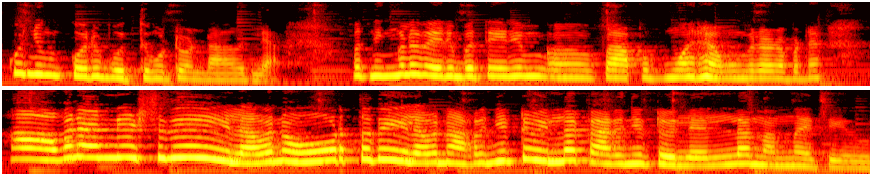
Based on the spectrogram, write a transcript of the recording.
കുഞ്ഞുങ്ങൾക്ക് ഒരു ബുദ്ധിമുട്ടും ഉണ്ടാവില്ല. അപ്പോൾ നിങ്ങൾ വരുമ്പോഴത്തേനും പാപ്പമ്മമാരും അമ്മമാരോട് പറഞ്ഞാൽ ആ അവൻ അന്വേഷിച്ചതേ ഇല്ല. അവൻ ഓർത്തതേ ഇല്ല. അവൻ അറിഞ്ഞിട്ടും ഇല്ല കരഞ്ഞിട്ടും ഇല്ല. എല്ലാം നന്നായി ചെയ്തു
